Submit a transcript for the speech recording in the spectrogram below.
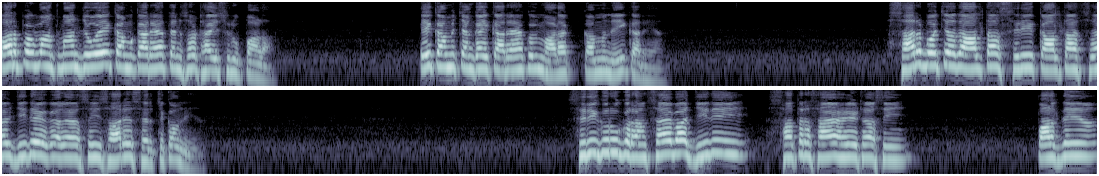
ਪਰ ਭਗਵੰਤ ਮਾਨ ਜੋ ਇਹ ਕੰਮ ਕਰ ਰਿਹਾ 328 ਸਰੂਪਾਂ ਵਾਲਾ, ਇਹ ਕੰਮ ਚੰਗਾ ਹੀ ਕਰ ਰਿਹਾ, ਕੋਈ ਮਾੜਾ ਕੰਮ ਨਹੀਂ ਕਰ ਰਿਹਾ। ਸਰਵਉੱਚ ਅਦਾਲਤ ਆ ਸ੍ਰੀ ਅਕਾਲ ਤਖਤ ਸਾਹਿਬ, ਜਿਹਦੇ ਅਸੀਂ ਸਾਰੇ ਸਿਰ ਝੁਕਾਉਂਦੇ ਹਾਂ। ਸ੍ਰੀ ਗੁਰੂ ਗ੍ਰੰਥ ਸਾਹਿਬ ਆ, ਜਿਹਦੀ ਸਤਰ ਸਾਇਆ ਹੇਠ ਅਸੀਂ ਪਲਦੇ ਆ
